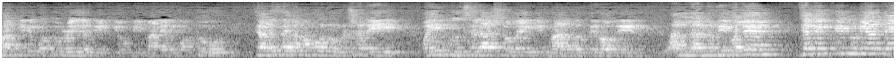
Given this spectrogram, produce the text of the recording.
হাতির মতো উড়ে যাবে, কেউ বিমানের মতো। যার যার আমল অনুসারে ওই ভুলছেরা সবাইকে পার হতে হবে। আল্লাহ নবী বলেন, যে ব্যক্তি দুনিয়াতে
